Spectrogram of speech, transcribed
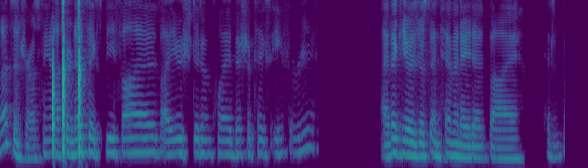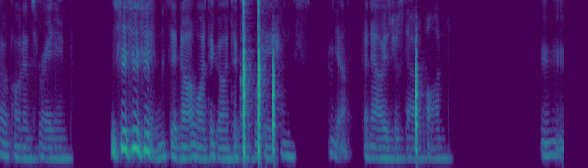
that's interesting. After knight takes b5, Ayush didn't play bishop takes e3. I think he was just intimidated by his opponent's rating and did not want to go into complications. yeah. But now he's just out of pawn. hmm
